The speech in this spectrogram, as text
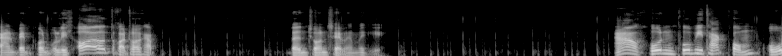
การเป็นคนบริสุทธิ์โอ้ขอโทษครับ เดินชนเฉยเลยเมื่อกี้อ้าวคุณผู้พิทักษ์ผม โอ้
